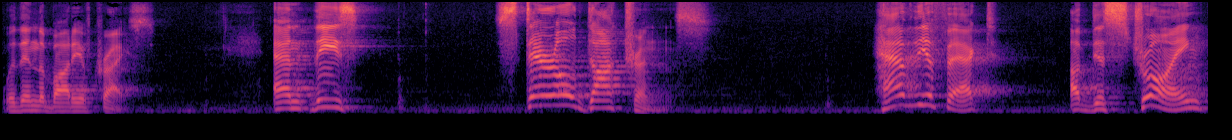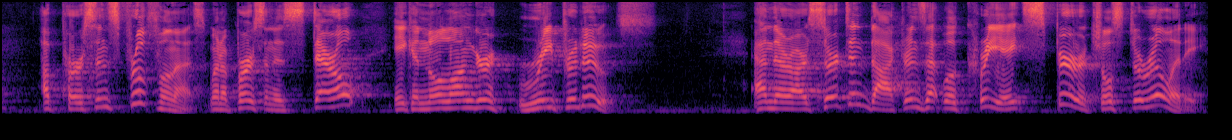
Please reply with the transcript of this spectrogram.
within the body of Christ. And these sterile doctrines have the effect of destroying a person's fruitfulness. When a person is sterile, he can no longer reproduce. And there are certain doctrines that will create spiritual sterility.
